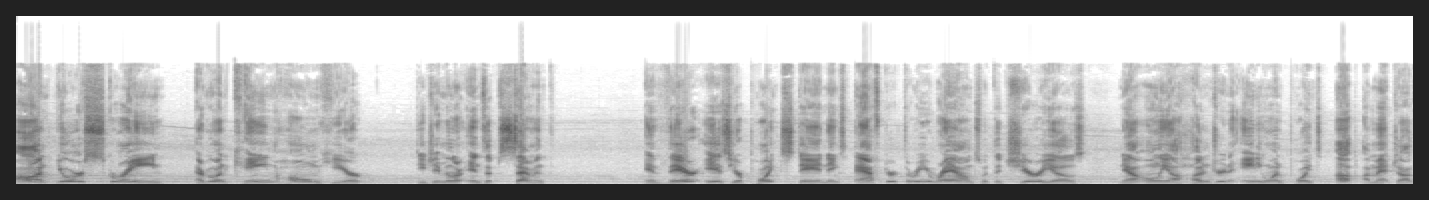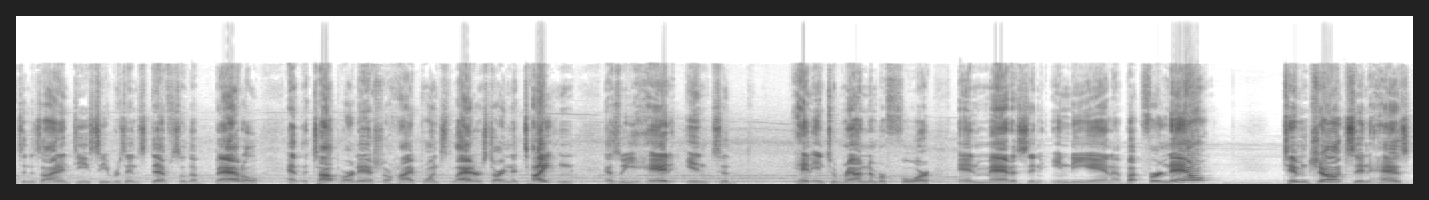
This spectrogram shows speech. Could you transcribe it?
on your screen, everyone came home here. DJ Miller ends up seventh. And there is your point standings after three rounds with the Cheerios now only 181 points up on Matt Johnson Design and DC presents Def. So the battle at the top of our national high points ladder starting to tighten as we head into head into round number four in Madison, Indiana. But for now, Tim Johnson has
